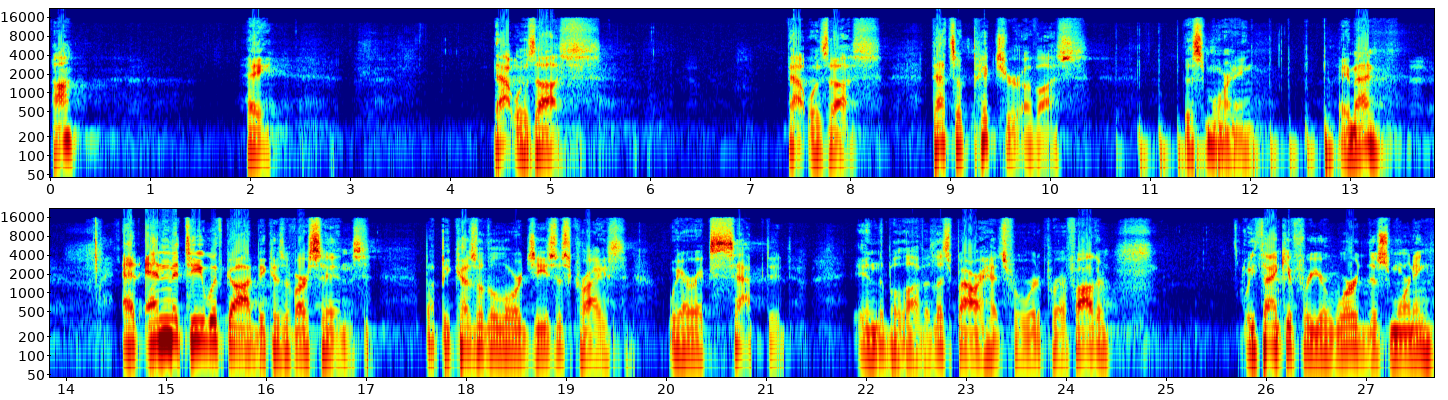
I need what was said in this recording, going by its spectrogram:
Huh? Hey, that was us. That was us. That's a picture of us this morning. Amen. At enmity with God because of our sins, but because of the Lord Jesus Christ, we are accepted in the beloved. Let's bow our heads for a word of prayer. Father, we thank you for your word this morning,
